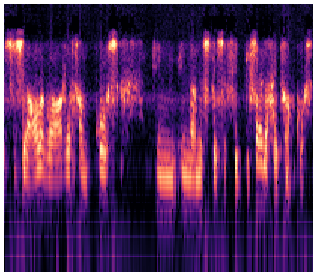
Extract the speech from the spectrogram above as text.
sosiale waarde van kos en en dan spesifiek die veiligheid van kos.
